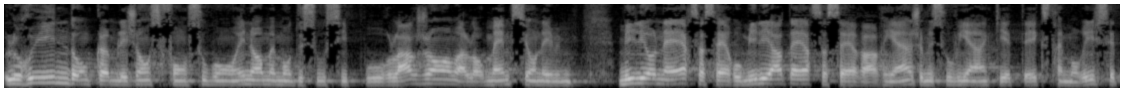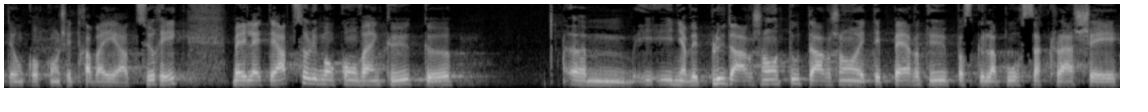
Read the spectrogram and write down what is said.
Le ruine, donc, comme les gens se font souvent énormément de soucis pour l'argent, alors même si on est millionnaire, ça sert aux milliardaires, ça sert à rien. Je me souviens qui était extrêmement riche, c'était encore quand j'ai travaillé à Zurich, mais il était absolument convaincu que euh, il n'y avait plus d'argent, tout argent était perdu parce que la bourse a crashé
